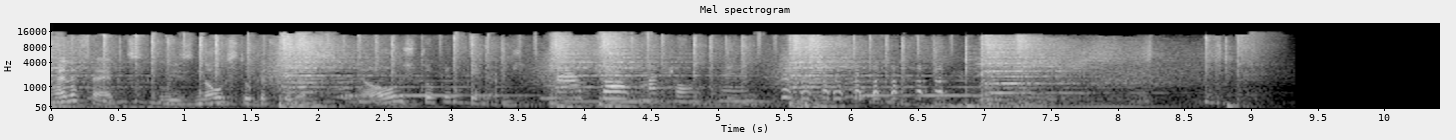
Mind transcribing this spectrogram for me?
pen effects with no stupid figures. No stupid figures. Macho, macho man.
